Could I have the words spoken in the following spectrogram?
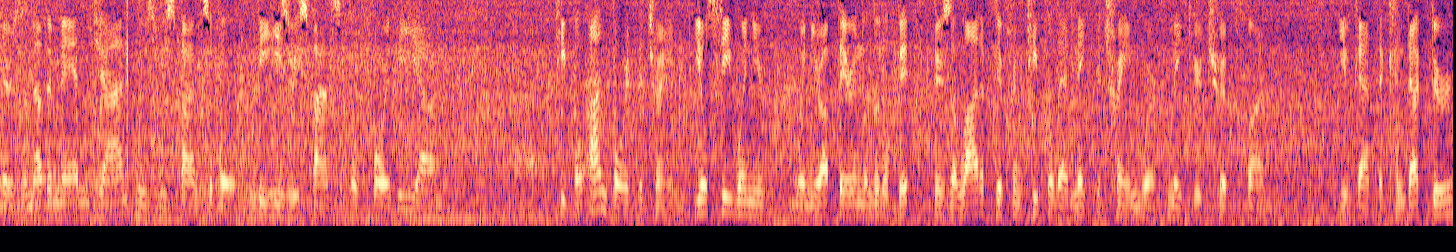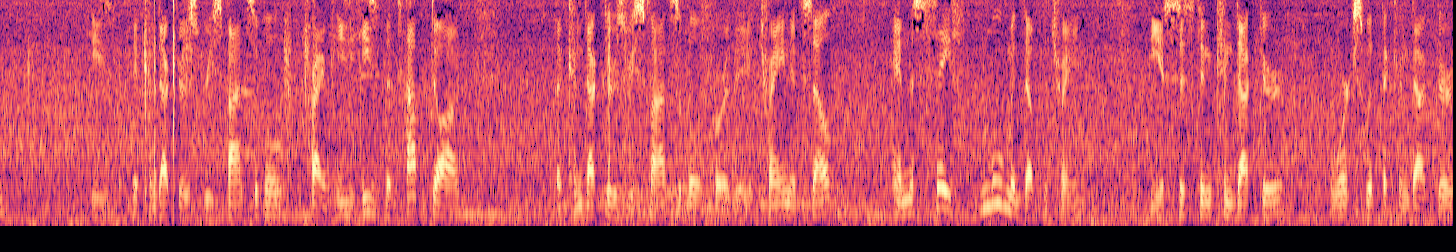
There's another man, John, who's responsible. He's responsible for the. Um, people on board the train. You'll see when you're when you're up there in a little bit. There's a lot of different people that make the train work, make your trip fun. You've got the conductor. He's the conductor's responsible. He's, he's the top dog. The conductor's responsible for the train itself and the safe movement of the train. The assistant conductor works with the conductor.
